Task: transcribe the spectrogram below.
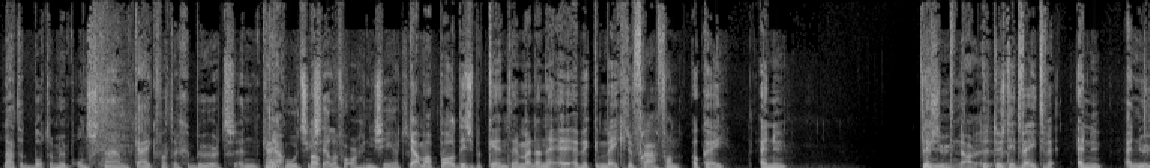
laat het bottom-up ontstaan. Kijk wat er gebeurt en kijk Ja, hoe het maar- zichzelf organiseert. Ja, maar Paul, dit is bekend, hè? Maar dan eh, heb ik een beetje de vraag van, oké, en nu? Dus, nu? Nou, eh, dus dit weten we, en nu? En nu?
